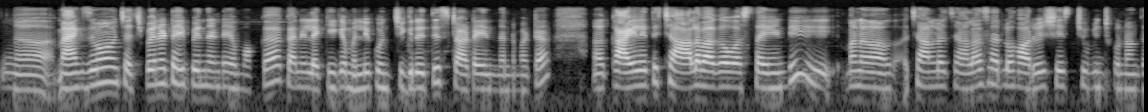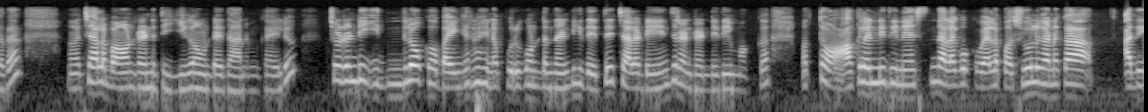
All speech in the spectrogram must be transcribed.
మ్యాక్సిమం మాక్సిమం చచ్చిపోయినట్టు అయిపోయిందండి ఆ మొక్క. కానీ లక్కీగా మళ్ళీ కొంచెం చిగురైతే స్టార్ట్ అయిందన్నమాట. కాయలు అయితే చాలా బాగా వస్తాయండి. మన ఛానల్లో చాలా సార్లు హార్వెస్ట్ చేసి చూపించుకున్నాం కదా! చాలా బాగుంటాయండి తియ్యగా ఉంటాయి దానిమ్మకాయలు. చూడండి ఇందులో ఒక భయంకరమైన పురుగు ఉంటుందండి. ఇదైతే చాలా డేంజర్ అంటండి ఇది మొక్క. మొత్తం ఆకులన్నీ తినేస్తుంది. అలాగే ఒకవేళ పశువులు కనుక అది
